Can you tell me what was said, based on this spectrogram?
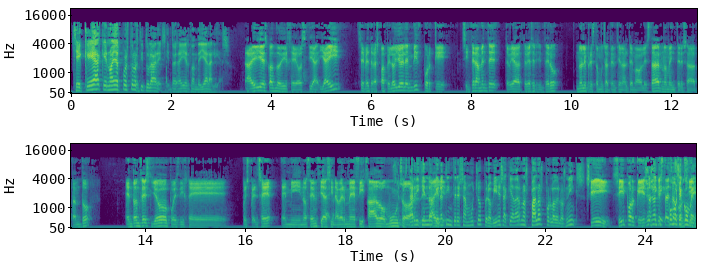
Chequea que no hayas puesto los titulares. Y entonces ahí es donde ya la lías. Ahí es cuando dije, hostia. Y ahí se me traspapeló yo el Envid porque, sinceramente, te voy, a, te voy a ser sincero, no le presto mucha atención al tema All-Star, no me interesa tanto. Entonces yo, pues dije, pues pensé en mi inocencia sin haberme fijado mucho. Estás diciendo que no te interesa mucho, pero vienes aquí a darnos palos por lo de los Knicks. Sí, sí, porque eso Entonces, sí que ¿a ti está cómo hecho se come.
